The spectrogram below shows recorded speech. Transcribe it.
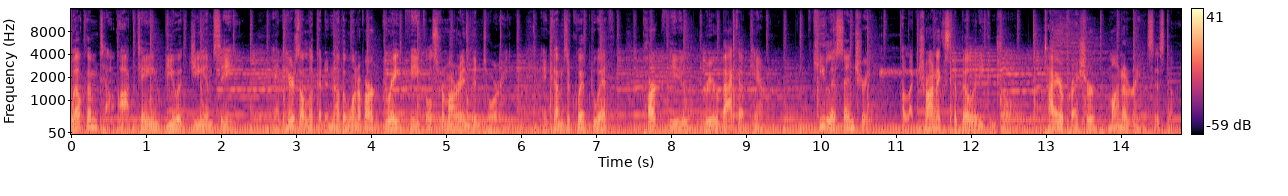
Welcome to Octane Buick GMC. And here's a look at another one of our great vehicles from our inventory. And comes equipped with Park View rear backup camera, keyless entry, electronic stability control, tire pressure monitoring system,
